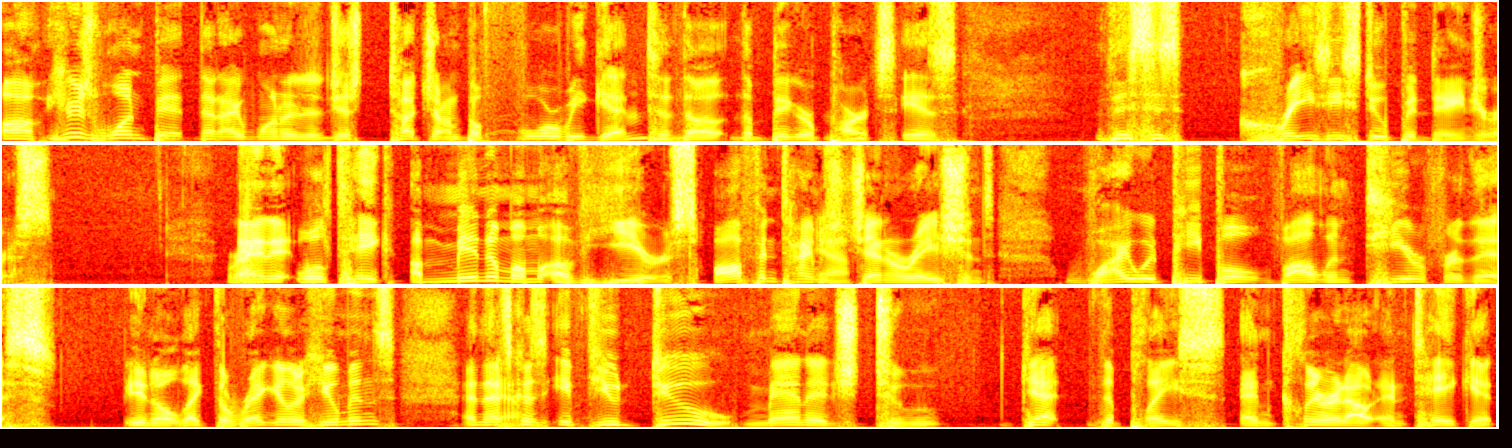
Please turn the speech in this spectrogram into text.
Uh, here's one bit that I wanted to just touch on before we get Mm-hmm. to the the bigger parts. Is this is crazy, stupid, dangerous. right And it will take a minimum of years, oftentimes Yeah. generations. Why would people volunteer for this? You know, like the regular humans? And that's Yeah. because if you do manage to get the place and clear it out and take it,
